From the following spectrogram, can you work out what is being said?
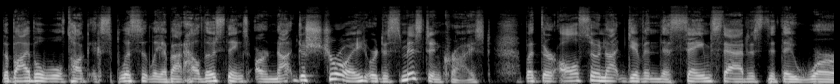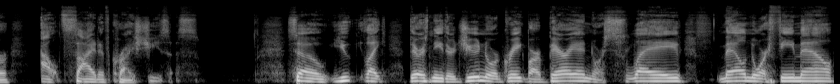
The Bible will talk explicitly about how those things are not destroyed or dismissed in Christ, but they're also not given the same status that they were outside of Christ Jesus. So you like there is neither Jew nor Greek, barbarian nor slave, male nor female.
